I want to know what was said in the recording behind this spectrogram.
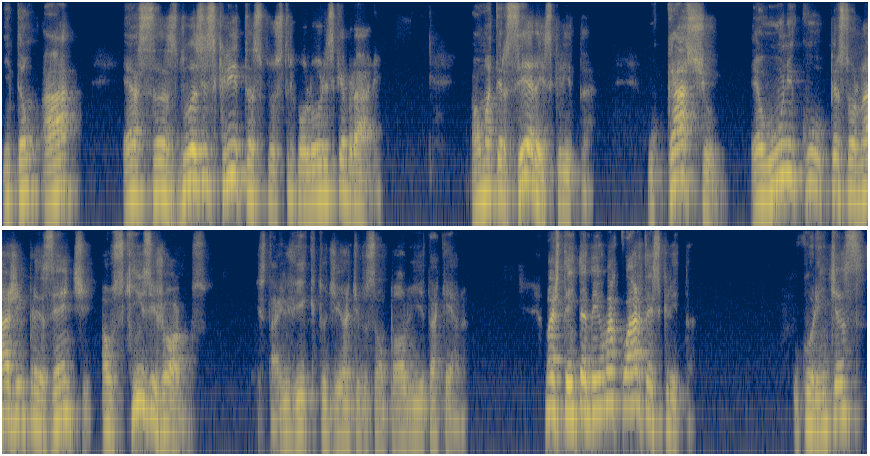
Então há essas duas escritas para os tricolores quebrarem. Há uma terceira escrita. O Cássio é o único personagem presente aos 15 jogos está invicto diante do São Paulo em Itaquera. Mas tem também uma quarta escrita. O Corinthians,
